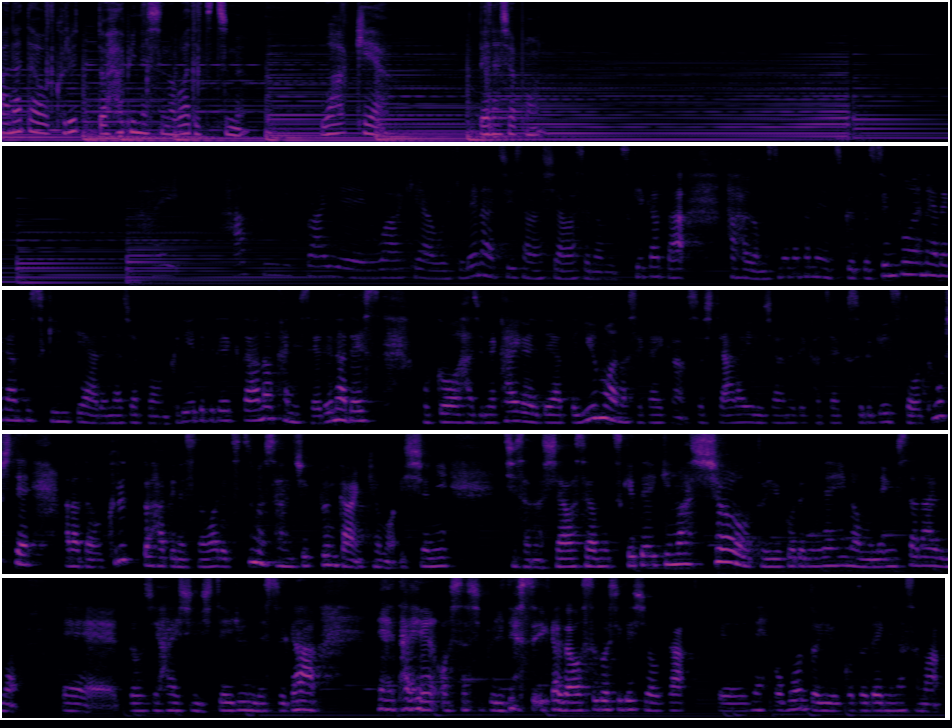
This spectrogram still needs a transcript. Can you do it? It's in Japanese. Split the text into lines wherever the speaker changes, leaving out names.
あなたをくるっとハピネスの輪で包む。ワーケアレナジャポン。With Lena 小さな幸せの見つけ方。母が娘のために作ったシンプルエレガントスキンケアレナジャポンクリエイティブディレクターの蟹瀬レナです。北欧をはじめ海外で出会ったユーモアな世界観そしてあらゆるジャンルで活躍するゲストを通してあなたをくるっとハピネスの輪で包む30分間今日も一緒に小さな幸せを見つけていきましょう。ということでね今もねインスタライブもえー、同時配信しているんですが、えー、大変お久しぶりです。いかがお過ごしでしょうか？えー、ね、お盆ということで皆様、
